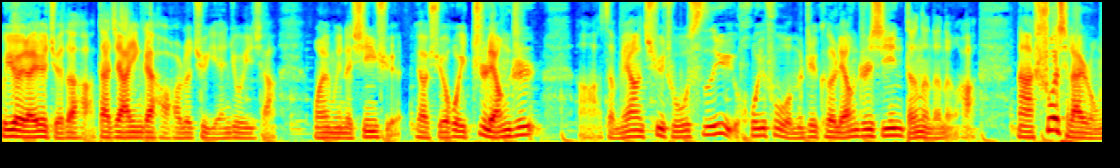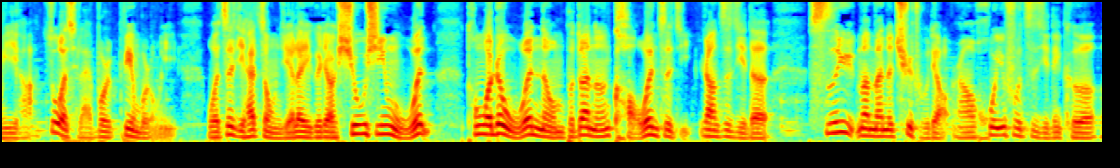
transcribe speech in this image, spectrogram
我越来越觉得哈，大家应该好好的去研究一下王阳明的心学，要学会致良知啊，怎么样去除私欲，恢复我们这颗良知心等等等等哈。那说起来容易哈，做起来不并不容易。我自己还总结了一个叫修心五问，通过这五问呢，我们不断能拷问自己，让自己的私欲慢慢的去除掉，然后恢复自己那颗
